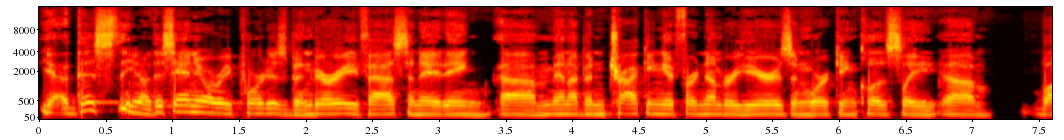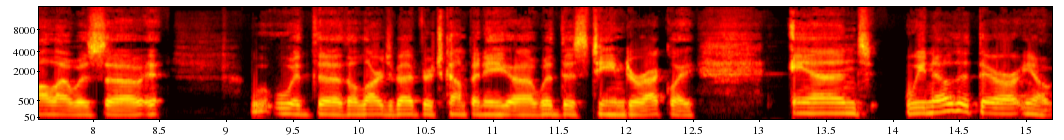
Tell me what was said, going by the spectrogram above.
Yeah, this you know this annual report has been very fascinating, um, and I've been tracking it for a number of years and working closely um, while I was uh, with the, the large beverage company uh, with this team directly. And we know that there are you know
